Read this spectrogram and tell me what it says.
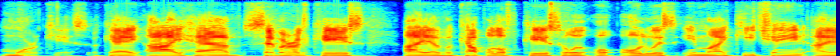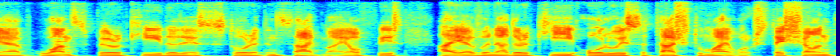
more keys. Okay, I have several keys I have a couple of keys all, always in my keychain. I have one spare key that is stored inside my office. I have another key always attached to my workstation.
